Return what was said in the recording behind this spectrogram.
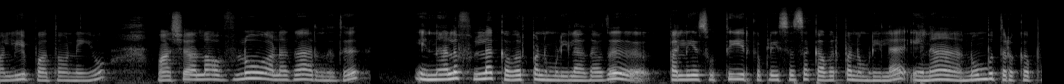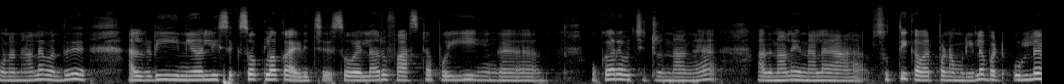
பள்ளியை பார்த்தோன்னேயும் மாஷாலாம் அவ்வளோ அழகாக இருந்தது. என்னால் ஃபுல்லாக கவர் பண்ண முடியல. அதாவது பள்ளியை சுற்றி இருக்க பிளேசஸை கவர் பண்ண முடியல. ஏன்னா நோன்பு திறக்க போனனால வந்து ஆல்ரெடி நியர்லி சிக்ஸ் ஓ கிளாக் ஆகிடுச்சு ஸோ எல்லோரும் ஃபாஸ்ட்டாக போய் எங்கே உட்கார வச்சுட்டு இருந்தாங்க. அதனால் என்னால் சுற்றி கவர் பண்ண முடியல. பட் உள்ளே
